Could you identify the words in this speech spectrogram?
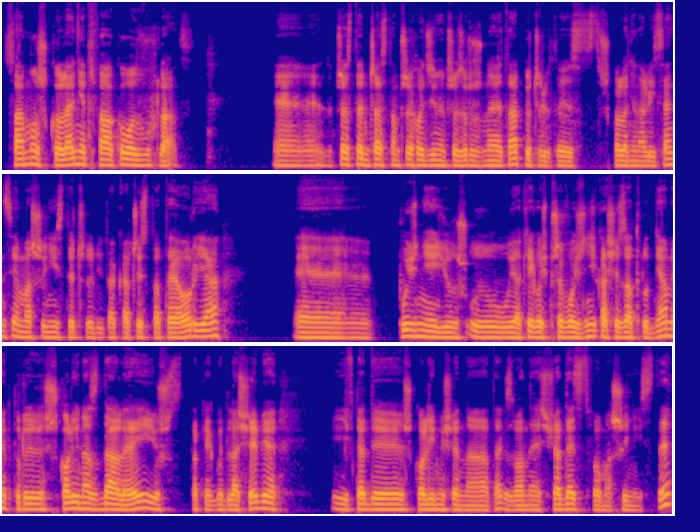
Samo szkolenie trwa około dwóch lat. E, Przez ten czas tam przechodzimy przez różne etapy, czyli to jest szkolenie na licencję maszynisty, czyli taka czysta teoria. E, Później już u jakiegoś przewoźnika się zatrudniamy, który szkoli nas dalej, już tak jakby dla siebie, i wtedy szkolimy się na tak zwane świadectwo maszynisty.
